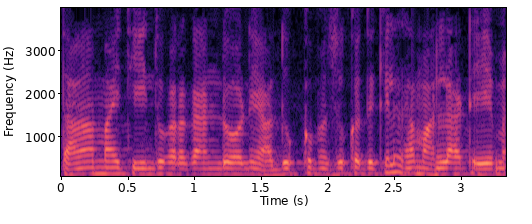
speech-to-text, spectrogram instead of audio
තමයි තීන්දුව කරගන්න ඕනේ අදුක්කම සුඛද කියලා සමහරලාට එහෙම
